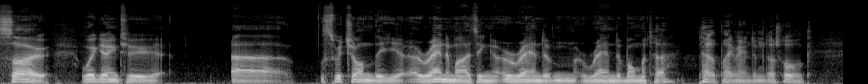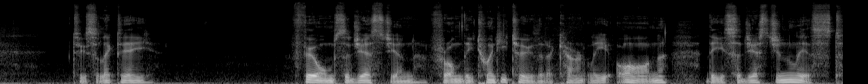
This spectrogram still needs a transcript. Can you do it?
So, we're going to uh, switch on the uh, randomizing random randomometer Powered by random.org. to select a film suggestion from the 22 that are currently on the suggestion list.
